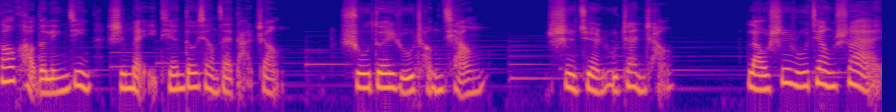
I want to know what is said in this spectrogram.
高考的临近，使每一天都像在打仗，书堆如城墙，试卷如战场，老师如将帅，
